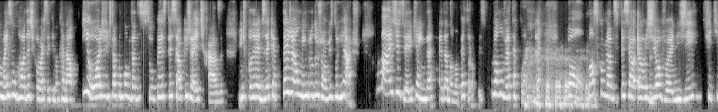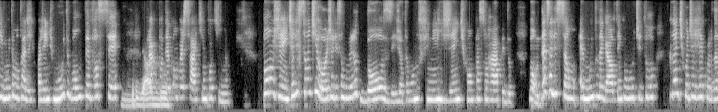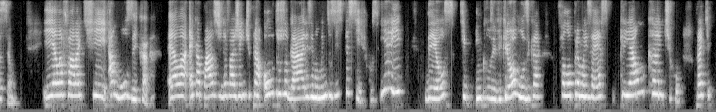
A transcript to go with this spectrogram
a mais um Roda de Conversa aqui no canal. E hoje a gente está com um convidado super especial que já é de casa. A gente poderia dizer que até já é um membro dos Jovens do Riacho. Mas dizer que ainda é da Nova Petrópolis. Vamos ver até quando, né? bom, nosso convidado especial é o Giovanni. Gi, fique muito à vontade aqui com a gente. Muito bom ter você para poder conversar aqui um pouquinho. Bom, gente, a lição de hoje, a lição número 12, já estamos no fim, hein, gente, como passou rápido. Bom, essa lição é muito legal, tem como título Cântico de Recordação. E ela fala que a música, ela é capaz de levar a gente para outros lugares em momentos específicos. E aí, Deus, que inclusive criou a música, falou para Moisés criar um cântico, para que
